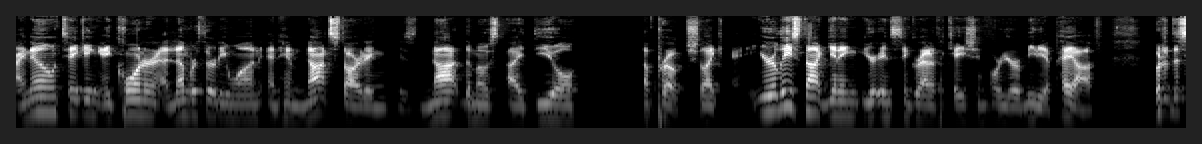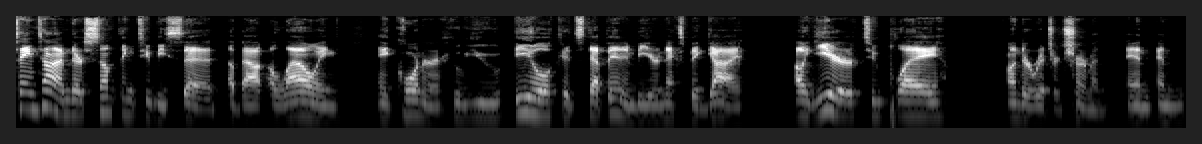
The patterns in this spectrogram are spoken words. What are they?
I know taking a corner at number 31 and him not starting is not the most ideal approach. Like, you're at least not getting your instant gratification or your immediate payoff. But at the same time, there's something to be said about allowing a corner who you feel could step in and be your next big guy a year to play under Richard Sherman and and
